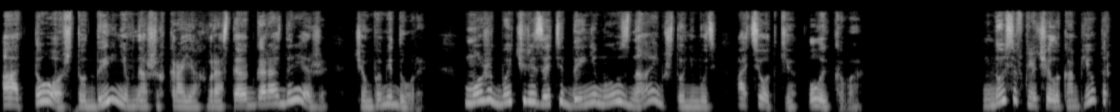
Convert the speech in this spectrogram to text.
А то, что дыни в наших краях вырастают гораздо реже, чем помидоры. Может быть, через эти дыни мы узнаем что-нибудь о тетке Лыкова. Дуся включила компьютер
